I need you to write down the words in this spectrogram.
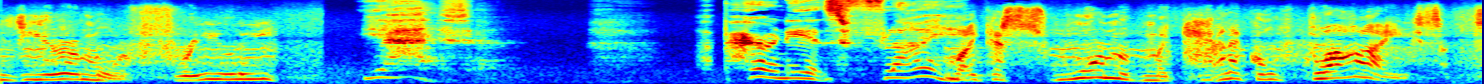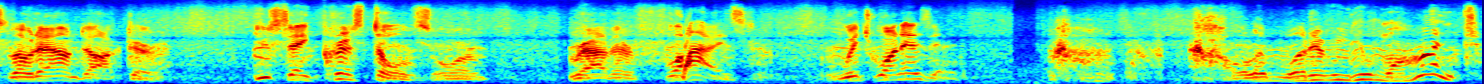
easier, more freely, Yes. Apparently it's flying. like a swarm of mechanical flies. Slow down, Doctor. You say crystals, or rather flies. Which one is it? Call it whatever you want.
